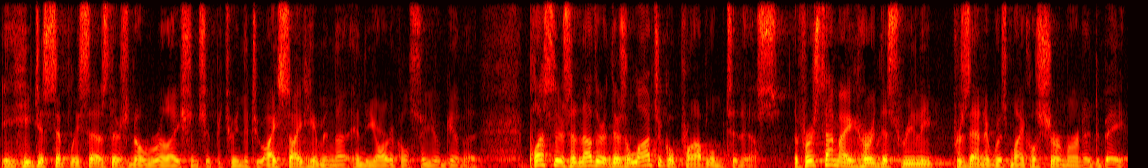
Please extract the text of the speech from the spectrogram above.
he just simply says there's no relationship between the two. I cite him in the in the article, so you'll give a Plus, there's another, there's a logical problem to this. The first time I heard this really presented was Michael Shermer in a debate.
